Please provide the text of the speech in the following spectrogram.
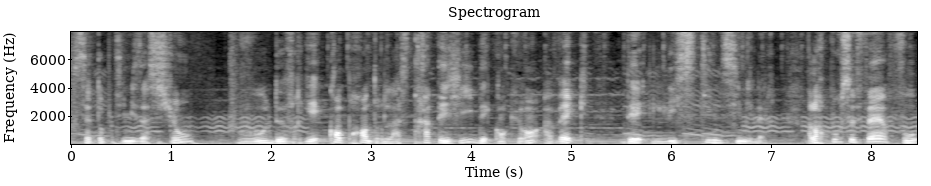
cette optimisation, vous devriez comprendre la stratégie des concurrents avec des listings similaires. Alors, pour ce faire, vous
